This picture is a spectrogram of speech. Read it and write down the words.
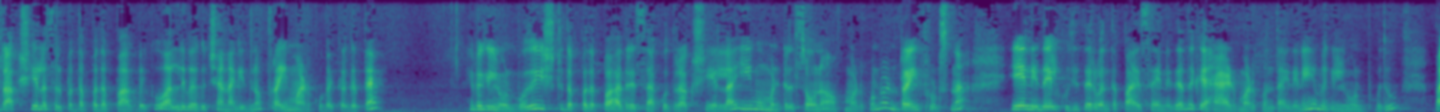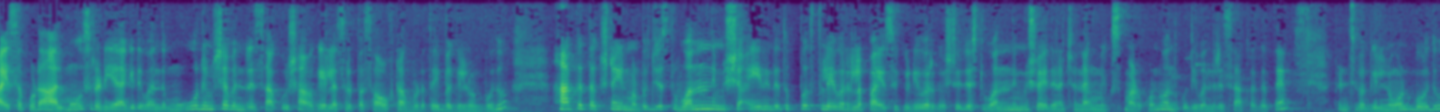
ದ್ರಾಕ್ಷಿ ಎಲ್ಲ ಸ್ವಲ್ಪ ದಪ್ಪ ದಪ್ಪ ಆಗಬೇಕು, ಅಲ್ಲಿವರೆಗೂ ಚೆನ್ನಾಗಿ ಫ್ರೈ ಮಾಡ್ಕೋಬೇಕಾಗತ್ತೆ. ಇವಾಗ ಇಲ್ಲಿ ನೋಡ್ಬೋದು ಇಷ್ಟು ದಪ್ಪ ದಪ್ಪ ಆದರೆ ಸಾಕು ದ್ರಾಕ್ಷಿ ಎಲ್ಲ. ಈ ಮೂಮೆಂಟಲ್ಲಿ ಸ್ಟೌನ್ ಆಫ್ ಮಾಡಿಕೊಂಡು ಡ್ರೈ ಫ್ರೂಟ್ಸ್ನ ಏನಿದೆ, ಇಲ್ಲಿ ಕುದಿತಾ ಇರುವಂಥ ಪಾಯಸ ಏನಿದೆ, ಅದಕ್ಕೆ ಹ್ಯಾಡ್ ಮಾಡ್ಕೊತಾ ಇದ್ದೀನಿ. ಇವಾಗ ಇಲ್ಲಿ ನೋಡ್ಬೋದು ಪಾಯಸ ಕೂಡ ಆಲ್ಮೋಸ್ಟ್ ರೆಡಿಯಾಗಿದೆ ಒಂದು ಮೂರು ನಿಮಿಷ ಬಂದರೆ ಸಾಕು, ಶಾವಿಗೆ ಎಲ್ಲ ಸ್ವಲ್ಪ ಸಾಫ್ಟ್ ಆಗಿಬಿಡುತ್ತೆ. ಇವಾಗ ಇಲ್ಲಿ ನೋಡ್ಬೋದು ಹಾಕಿದ ತಕ್ಷಣ ಏನು ಮಾಡ್ಬೋದು ಜಸ್ಟ್ ಒಂದು ನಿಮಿಷ, ಏನಿದೆ, ತುಪ್ಪದ ಫ್ಲೇವರ್ ಎಲ್ಲ ಪಾಯಸಕ್ಕೆ ಹಿಡಿಯೋವರೆಗೆ ಅಷ್ಟೇ ಜಸ್ಟ್ ಒಂದು ನಿಮಿಷ ಇದನ್ನು ಚೆನ್ನಾಗಿ ಮಿಕ್ಸ್ ಮಾಡಿಕೊಂಡು ಒಂದು ಕುದಿ ಬಂದರೆ ಸಾಕಾಗುತ್ತೆ. ಫ್ರೆಂಡ್ಸ್ ಇವಾಗ ಇಲ್ಲಿ ನೋಡ್ಬೋದು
